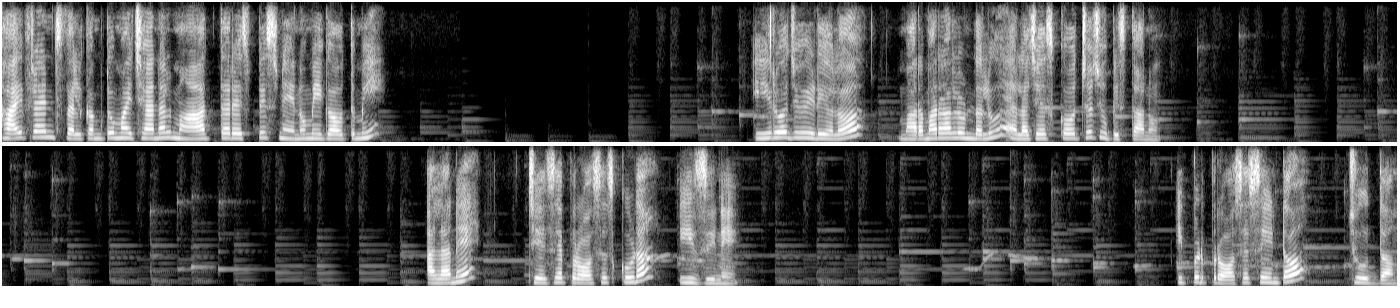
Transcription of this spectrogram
Hi friends welcome to my channel మా అత్త రెసిపీస్ నేను మీ గౌతమి ఈరోజు వీడియోలో మరమరాలుండలు ఎలా చేసుకోవచ్చో చూపిస్తాను. అలానే చేసే ప్రాసెస్ కూడా ఈజీనే. ఇప్పుడు ప్రాసెస్ ఏంటో చూద్దాం.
